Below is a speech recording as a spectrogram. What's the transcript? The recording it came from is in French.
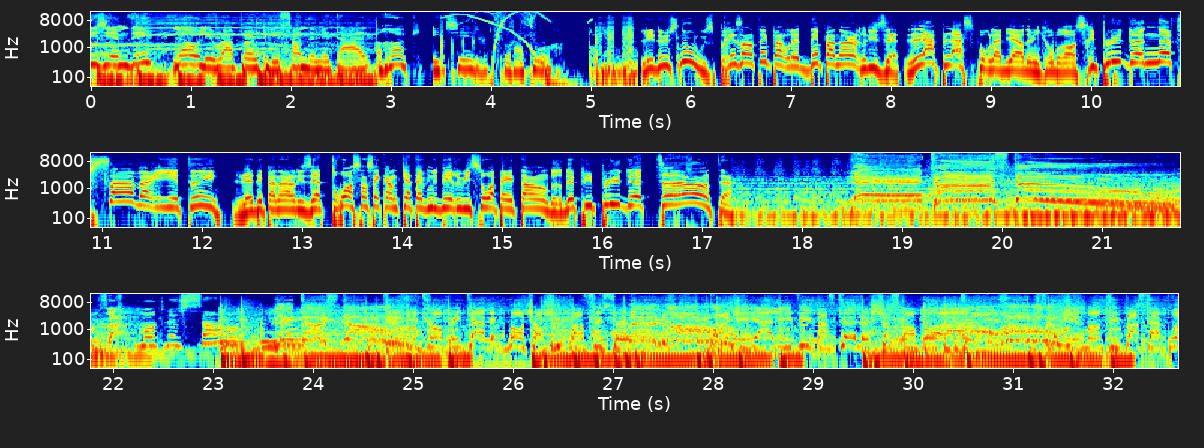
CGMD, là où les rappers puis les fans de métal rock et chill tour à tour. Les deux snooze, présentés par le dépanneur Lisette. La place pour la bière de microbrasserie. Plus de 900 variétés. Le dépanneur Lisette, 354 Avenue des Ruisseaux à Pintendre, depuis plus de 30 ans. Les deux snooze! Monte le sang. Les deux snooze! Tellement crampé qu'avec mon char, je suis passé sur une roue.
